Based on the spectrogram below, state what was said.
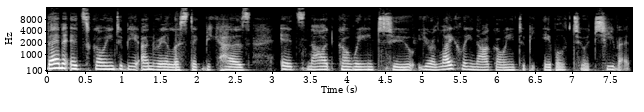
then it's going to be unrealistic because it's not going to, you're likely not going to be able to achieve it.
